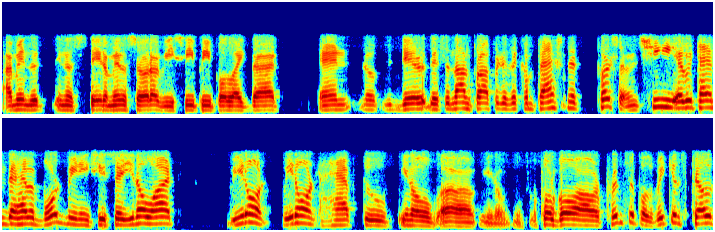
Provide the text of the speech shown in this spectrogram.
I'm in the in the state of Minnesota. We see people like that, and you know, there there's a nonprofit is a compassionate person. And she every time they have a board meeting, she says, you know what, we don't we don't have to you know uh, you know forego our principles. We can tell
